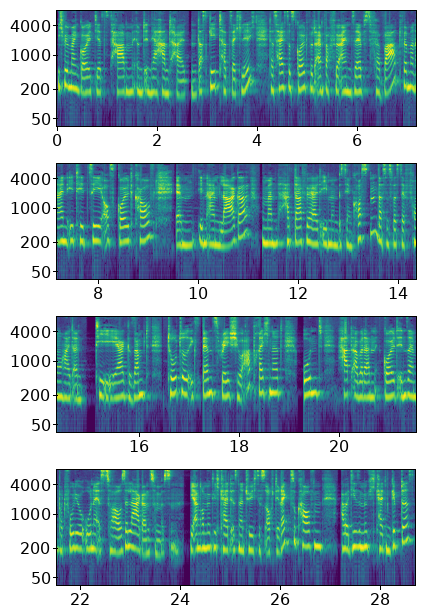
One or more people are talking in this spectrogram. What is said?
ich will mein Gold jetzt haben und in der Hand halten. Das geht tatsächlich. Das heißt, das Gold wird einfach für einen selbst verwahrt, wenn man einen ETC auf Gold kauft, ähm, in einem Lager und man man hat dafür halt eben ein bisschen Kosten. Das ist, was der Fonds halt an TER Gesamt Total Expense Ratio abrechnet und hat aber dann Gold in seinem Portfolio, ohne es zu Hause lagern zu müssen. Die andere Möglichkeit ist natürlich, das auch direkt zu kaufen, aber diese Möglichkeiten gibt es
